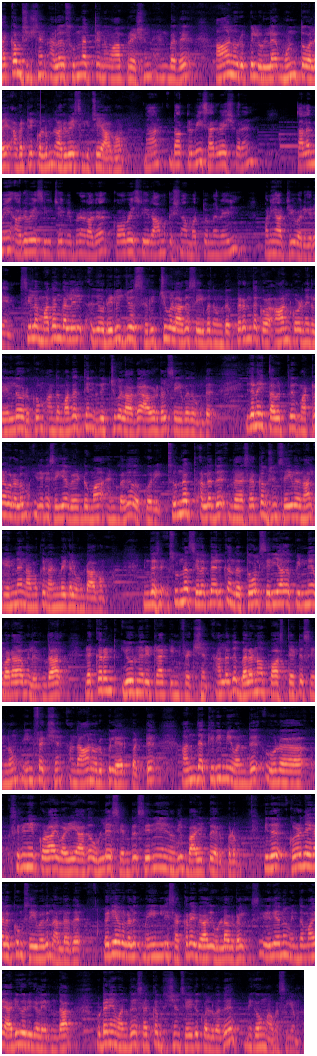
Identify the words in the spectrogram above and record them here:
Circumcision அல்லது சுன்னத் எனும் operation என்பது ஆண் உறுப்பில் உள்ள முன் தோலை அகற்றிக்கொள்ளும் அறுவை சிகிச்சை ஆகும் நான் டாக்டர் வி சர்வேஸ்வரன். தலைமை அறுவை சிகிச்சை நிபுணராக கோவை ஸ்ரீ ராமகிருஷ்ணா மருத்துவமனையில் பணியாற்றி வருகிறேன். சில மதங்களில் இது ஒரு ரிலிஜியஸ் ரிச்சுவலாக செய்வது உண்டு. பிறந்த கு- ஆண் குழந்தைகள் எல்லோருக்கும் அந்த மதத்தின் ரிச்சுவலாக அவர்கள் செய்வது உண்டு. இதனை தவிர்த்து மற்றவர்களும் இதனை செய்ய வேண்டுமா என்பது ஒரு கோரி. சுன்னத் அல்லது இந்த சர்க்கம்ஷன் செய்வதனால் என்ன நமக்கு நன்மைகள் உண்டாகும்? இந்த சுண்ண சில பேருக்கு அந்த தோல் சரியாக பின்னே வராமல் இருந்தால் ரெக்கரண்ட் யூரினரி ட்ராக் இன்ஃபெக்ஷன் அல்லது பெலனோ பாஸ்தேட்டிஸ் என்னும் இன்ஃபெக்ஷன் அந்த ஆண் உறுப்பில் ஏற்பட்டு அந்த கிருமி வந்து ஒரு சிறுநீர் குழாய் வழியாக உள்ளே சென்று சிறுநீரகங்களில் பாதிப்பு ஏற்படும். இது குழந்தைகளுக்கும் செய்வது நல்லது. பெரியவர்களுக்கு மெயின்லி சர்க்கரை வியாதி உள்ளவர்கள் ஏதேனும் இந்த மாதிரி அறிகுறிகள் இருந்தால் உடனே வந்து சர்க்கம்சிஷன் செய்து கொள்வது மிகவும் அவசியம்.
